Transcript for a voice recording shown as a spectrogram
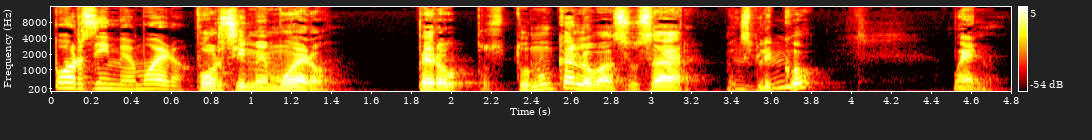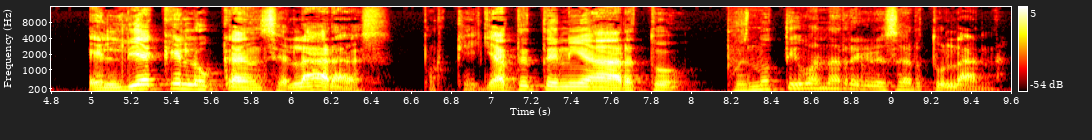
Por si me muero. Por si me muero. Pero pues tú nunca lo vas a usar. ¿Me explico? Bueno, el día que lo cancelaras, porque ya te tenía harto, pues no te iban a regresar tu lana.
